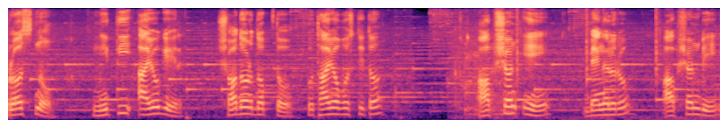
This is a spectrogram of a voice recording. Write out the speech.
প্রশ্ন, নীতি আয়োগের সদর দপ্তর কোথায় অবস্থিত? Option A Bengaluru. Option B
